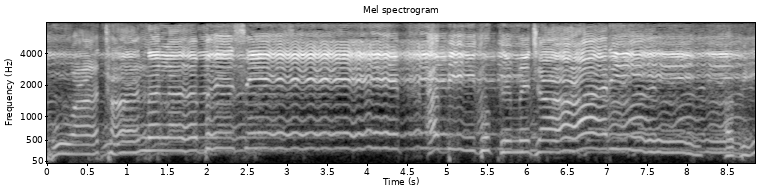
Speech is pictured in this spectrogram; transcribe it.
हुआ था नलब से। अभी हुक्म जारी, अभी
